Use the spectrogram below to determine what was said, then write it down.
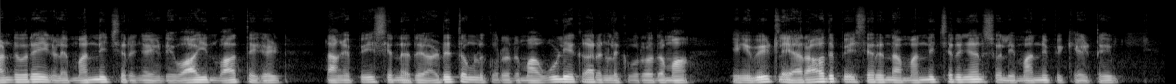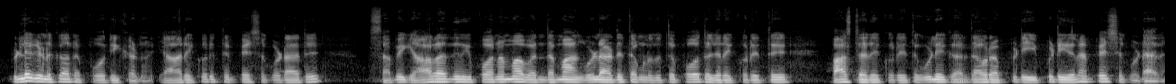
ஆண்டவரே எங்களை மன்னிச்சிருங்க. எங்களுடைய வாயின் வார்த்தைகள் நாங்கள் பேசினது அடுத்தவங்களுக்கு ஒரு விதமாக ஊழியக்காரங்களுக்கு விரோதமாக எங்கள் வீட்டில் யாராவது பேசியிருந்தால் மன்னிச்சிருங்கன்னு சொல்லி மன்னிப்பு கேட்டு பிள்ளைகளுக்கும் அதை போதிக்கணும். யாரை குறித்தும் பேசக்கூடாது. சபைக்கு ஆராதனைக்கு போனோமா வந்தோமா அங்குள்ள அடுத்தவங்களுக்கு போதகரை குறித்து பாஸ்டரை குறித்து ஊழியக்காரத்தை அவர் அப்படி இப்படி இதெல்லாம் பேசக்கூடாது.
